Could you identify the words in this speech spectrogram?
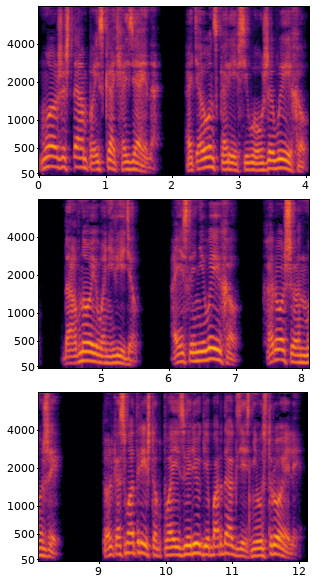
Можешь там поискать хозяина. Хотя он, скорее всего, уже выехал. Давно его не видел. А если не выехал, хороший он мужик. Только смотри, чтоб твои зверюги бардак здесь не устроили.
